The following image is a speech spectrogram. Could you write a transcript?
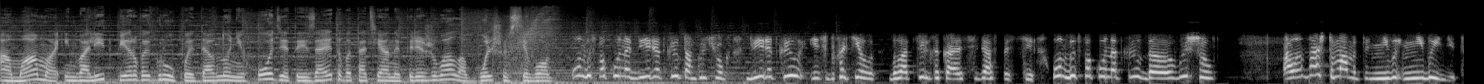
А мама – инвалид первой группы, давно не ходит, и из-за этого Татьяна переживала больше всего. Он бы спокойно дверь открыл, там крючок, дверь открыл, если бы хотел, была цель такая, себя спасти. Он бы спокойно открыл, да вышел, а он знает, что мама-то не, вы, не выйдет,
